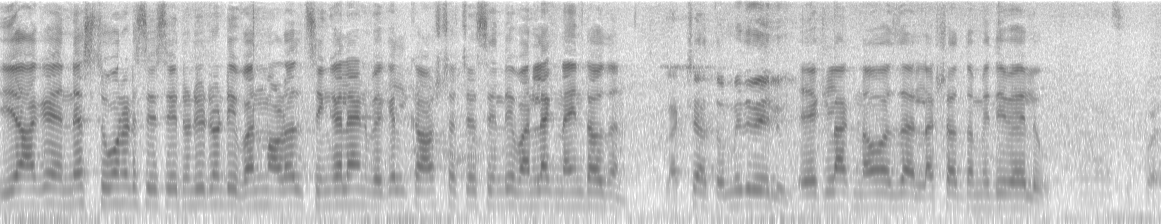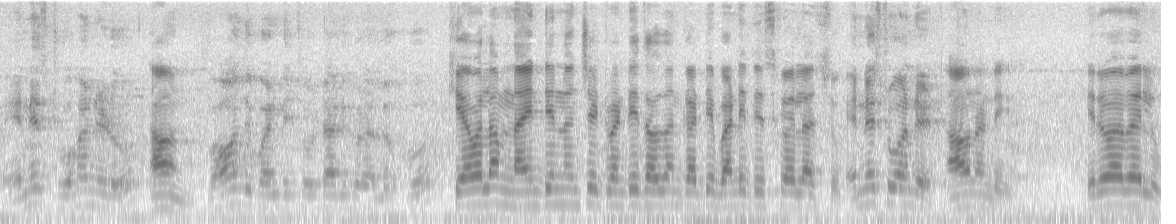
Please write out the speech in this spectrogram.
ये आगे N S two hundred C C twenty twenty one model single hand vehicle cost వచ్చేసింది వన్ ల్యాక్ నైన్ థౌసండ్ లక్ష తొమ్మిది వేలు ఏక్ లాక్ నౌ హజార్ లక్ష తొమ్మిది వేలు సూపర్ ఎన్ఎస్ టూ హండ్రెడ్ అవును బాగుంది బండి చూడడానికి కూడా లుక్ కేవలం నైన్టీన్ నుంచి ట్వంటీ థౌసండ్ కట్టి బండి తీసుకువెళ్ళచ్చు ఎన్ఎస్ టూ హండ్రెడ్ అవునండి ఇరవై వేలు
